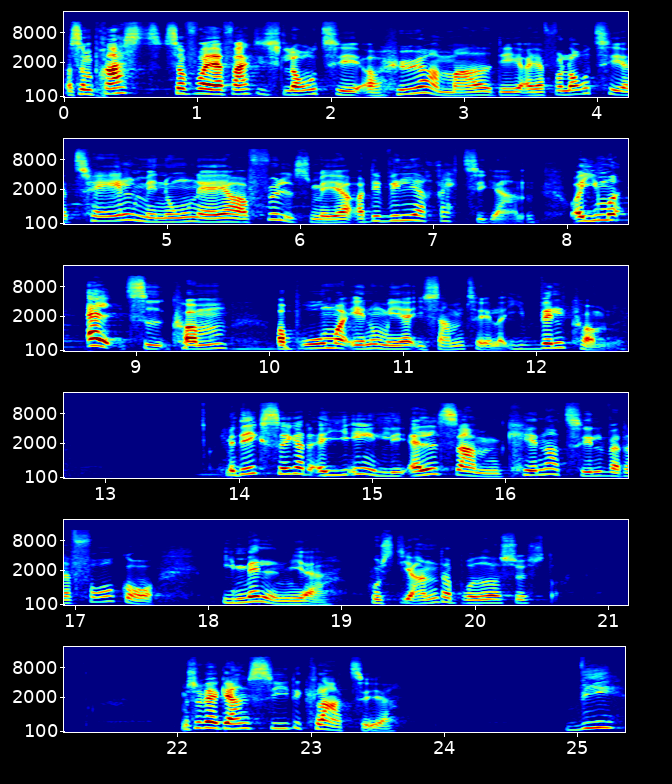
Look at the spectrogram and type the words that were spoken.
Og som præst, så får jeg faktisk lov til at høre om meget af det, og jeg får lov til at tale med nogen af jer og følges med jer, og det vil jeg rigtig gerne. Og I må altid komme og bruge mig endnu mere i samtaler. I er velkomne. Men det er ikke sikkert, at I egentlig alle sammen kender til, hvad der foregår imellem jer hos de andre brødre og søstre. Men så vil jeg gerne sige det klart til jer. Vi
